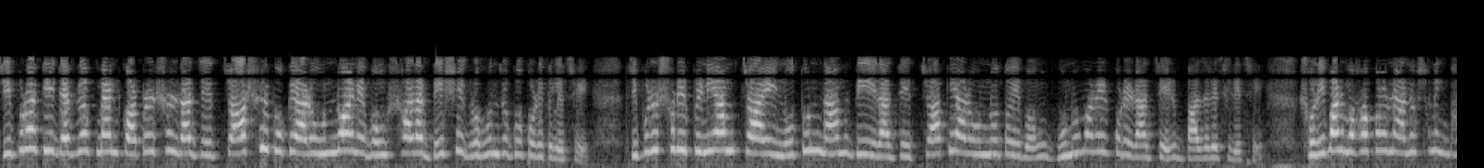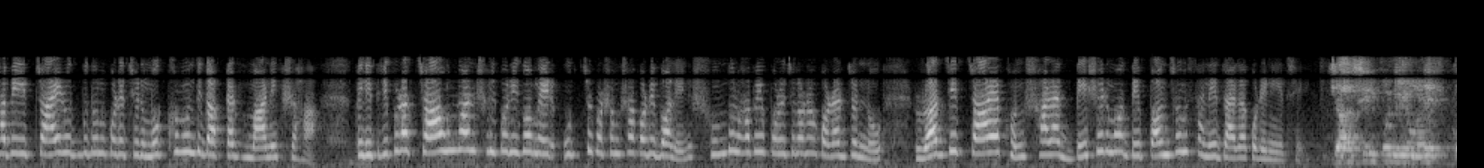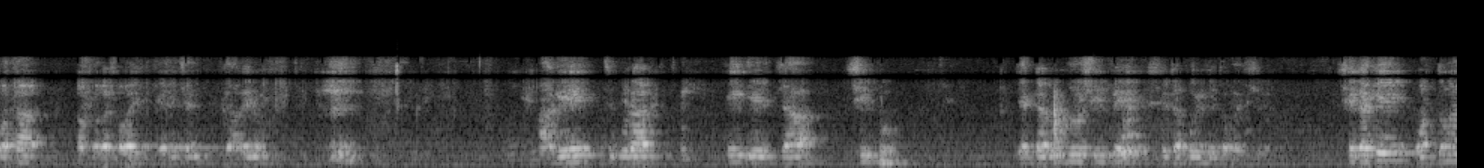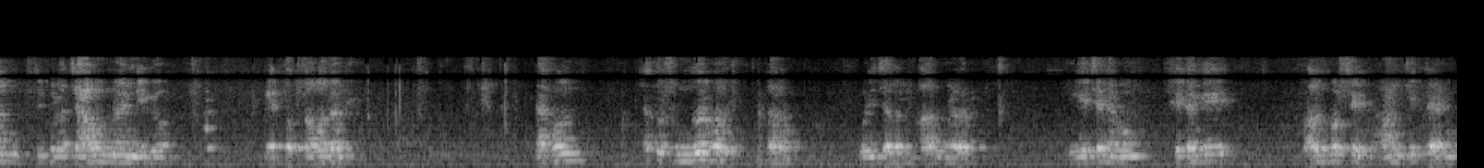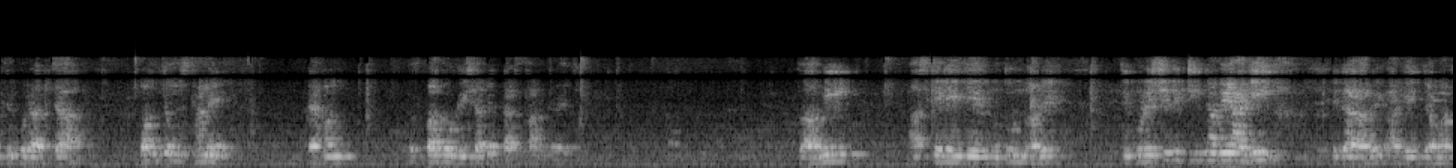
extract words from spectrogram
ত্রিপুরা টি development corporation রাজ্যে চা শিল্পকে আরও উন্নয়ন এবং সারা দেশে গ্রহণযোগ্য করে তুলেছে। ত্রিপুরেশ্বরী প্রিমিয়াম চা এই নতুন নাম দিয়ে রাজ্যের চাকে আরও উন্নত এবং গুণমানের করে রাজ্যের বাজারে ছেড়েছে। শনিবার মহাকরণে আনুষ্ঠানিকভাবে এই চায়ের উদ্বোধন করেছেন মুখ্যমন্ত্রী ডক্টর মানিক সাহা। তিনি ত্রিপুরা চা উন্নয়ন শিল্প নিগমের উচ্চ প্রশংসা করে বলেন, সুন্দরভাবে পরিচালনা করার জন্য রাজ্যের চা এখন সারা দেশের মধ্যে পঞ্চম স্থানে জায়গা করে নিয়েছে। চা শিল্প নিয়ে অনেক কথা আপনারা সবাই জেনেছেন জানেন আগে ত্রিপুরার এই যে চা শিল্প, যে একটা রুগ্ন শিল্পে সেটা পরিণত হয়েছিল। সেটাকে বর্তমান ত্রিপুরা চা উন্নয়ন নিগম এর তত্ত্বাবধানে এখন এত সুন্দরভাবে তার পরিচালন ভার ওনারা নিয়েছেন এবং সেটাকে ভারতবর্ষের মানচিত্রে এবং ত্রিপুরার চা পঞ্চম স্থানে এখন উৎপাদক হিসাবে তার স্থান রয়েছে। তো আমি আজকের এই যে নতুন ভাবে ত্রিপুরেশ্বরী টি নামে আগেই এটা আগে- যে আমার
